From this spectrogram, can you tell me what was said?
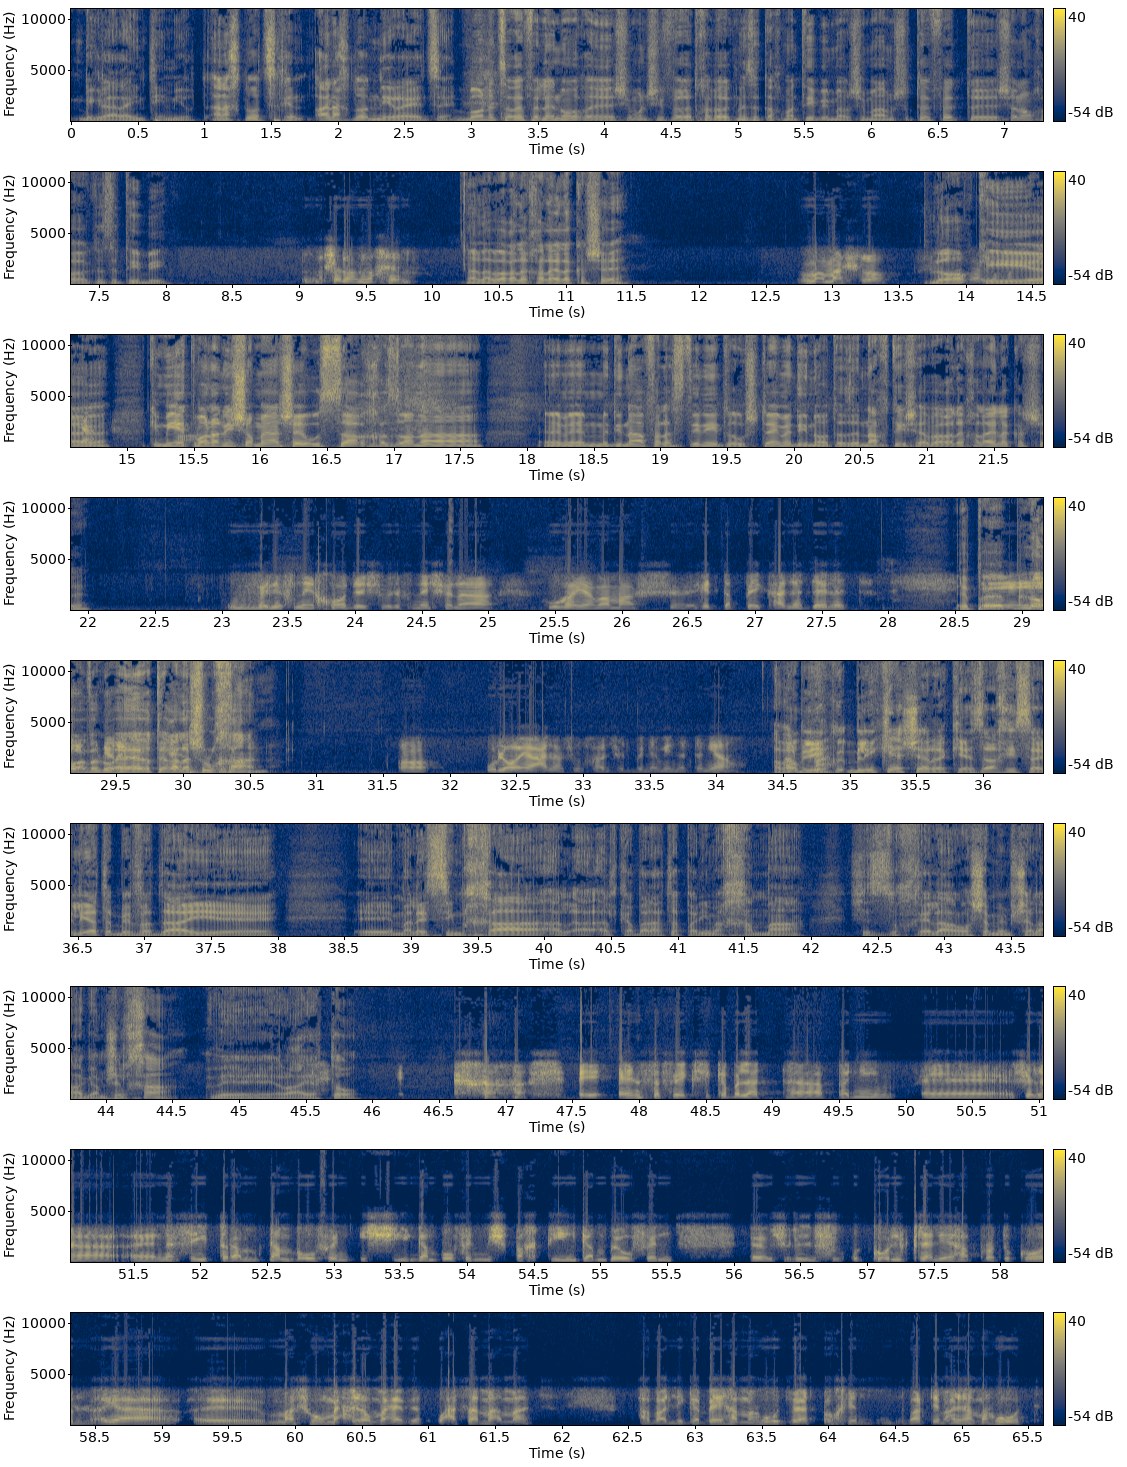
בגלל האינטימיות? אנחנו עוד צריכים, אנחנו עוד נראה את זה. בואו נצרף אלינו אה, שמעון שיפר את חבר הכנסת אחמד טיבי מהרשימה המשותפת. אה, שלום חבר הכנסת טיבי. שלום לכם. על עבר עליך לילה קשה. ממש לא. לא? כי, לא אה. כי מאתמול אני שומע שהוסר חזון המדינה הפלסטינית, או שתי מדינות, אז הנחתי שעבר עליך לילה קשה. ולפני חודש ולפני שנה הוא היה ממש אה, התדפק על הדלת. אה, אה, לא, אבל הוא היה יותר. על השולחן. אה, הוא לא היה על השולחן של בנימין נתניהו. אבל בלי, אוקיי. בלי קשר, כאזרח ישראלי אתה בוודאי אה, אה, מלא שמחה על, על קבלת הפנים החמה שזוכה לה ראש הממשלה, גם שלך. ורעייתו. אין ספק שקבלת הפנים אה, של הנשיא טראמפ, גם באופן אישי, גם באופן משפחתי, גם באופן אה, של כל כללי הפרוטוקול, היה אה, משהו מעל ומעבר. הוא עשה מאמץ. אבל לגבי המהות והתוכן, דיברתם על המהות,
